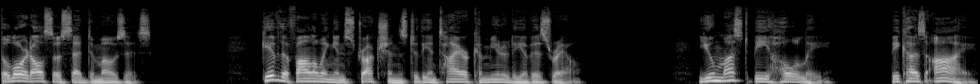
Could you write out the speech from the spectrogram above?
The Lord also said to Moses, Give the following instructions to the entire community of Israel. You must be holy, because I,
